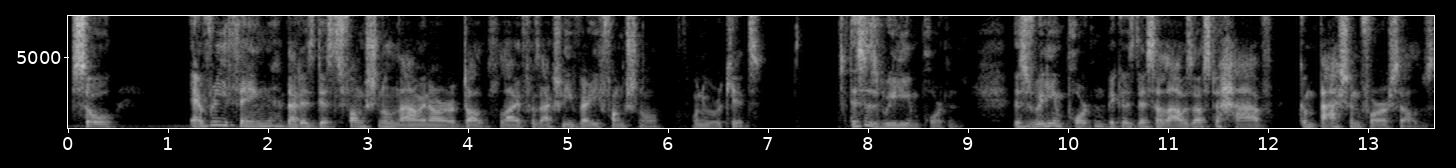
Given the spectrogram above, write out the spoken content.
So everything that is dysfunctional now in our adult life was actually very functional when we were kids. This is really important. This is really important because this allows us to have compassion for ourselves.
